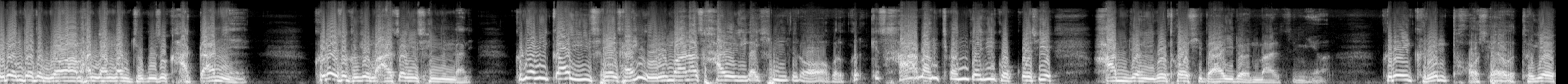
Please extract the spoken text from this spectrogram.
그런데도 명함 한 장만 주고서 갔다니. 그래서 그게 말썽이 생긴다니. 그러니까 이 세상이 얼마나 살기가 힘들어. 그렇게 사방천전이 곳곳이 함정이고 덫이다, 이런 말씀이요. 그래, 그런 덫에 어떻게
